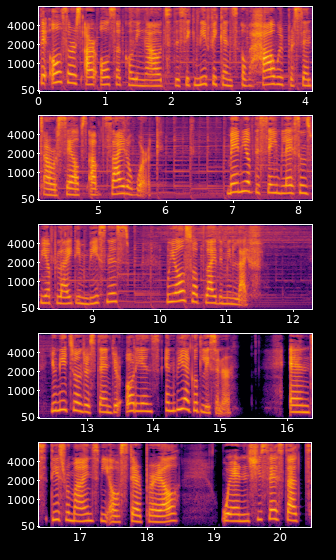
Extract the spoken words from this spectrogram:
The authors are also calling out the significance of how we present ourselves outside of work. Many of the same lessons we applied in business we also apply them in life. You need to understand your audience and be a good listener. And this reminds me of Esther Perel when she says that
